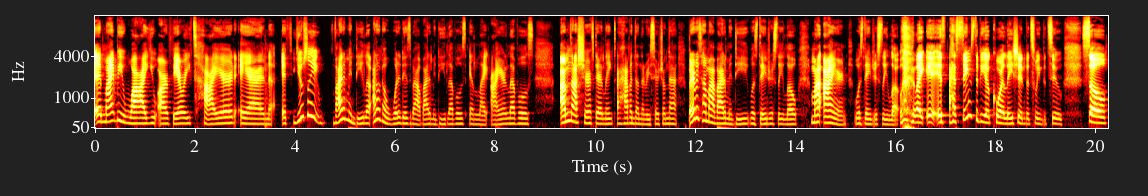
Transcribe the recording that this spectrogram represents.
it might be why you are very tired and if usually vitamin D level I don't know what it is about vitamin D levels and like iron levels I'm not sure if they're linked. I haven't done the research on that. But every time my vitamin D was dangerously low, my iron was dangerously low. like it, it seems to be a correlation between the two. So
